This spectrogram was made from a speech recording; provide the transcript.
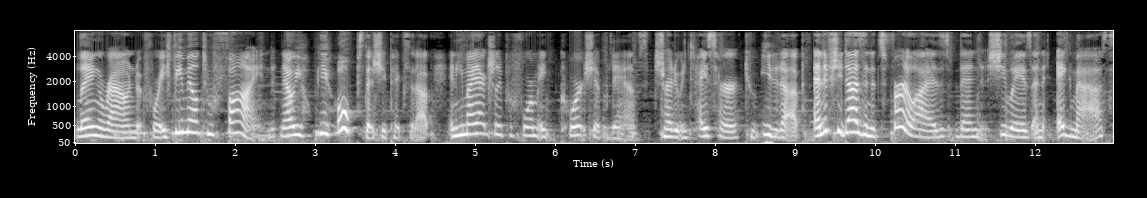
laying around for a female to find. Now he, he hopes that she picks it up, and he might actually perform a courtship dance to try to entice her to eat it up. And if she does and it's fertilized, then she lays an egg mass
